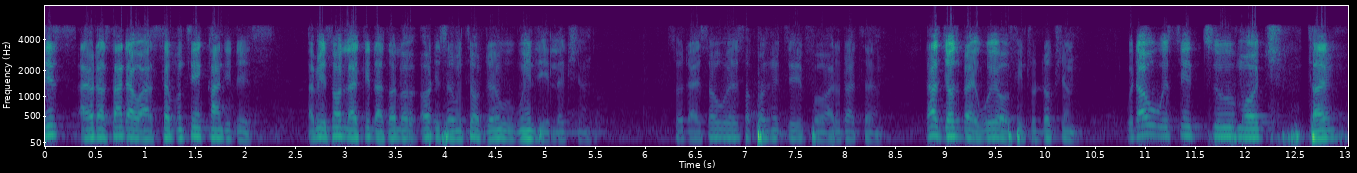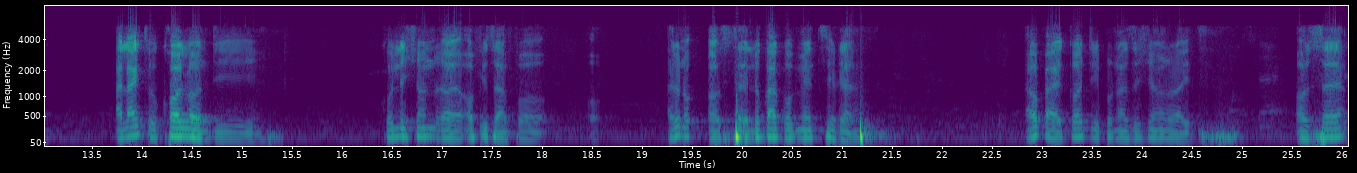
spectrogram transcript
since I understand there were 17 candidates, I mean, it's not likely that all, of, all the 17 of them will win the election. So there's always opportunity for another time. That's just by way of introduction. Without wasting too much time, I'd like to call on the collation uh, officer for, uh, I don't know, uh, local government area. I hope I got the pronunciation right. Ose,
